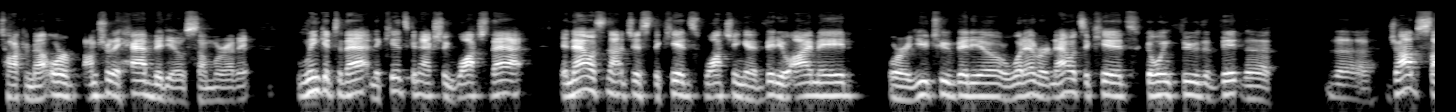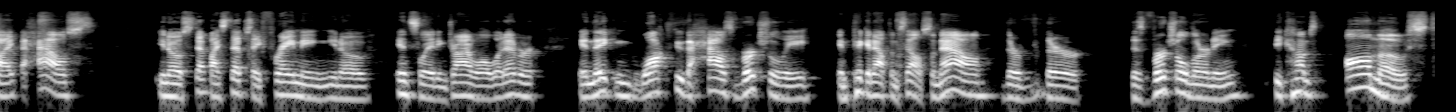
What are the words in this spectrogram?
talking about, or I'm sure they have videos somewhere of it. Link it to that, and the kids can actually watch that. And now it's not just the kids watching a video I made or a YouTube video or whatever. Now it's the kids going through the vid, the the job site, the house, you know, step by step, say framing, you know, insulating, drywall, whatever, and they can walk through the house virtually and pick it out themselves. So now they're they're this virtual learning becomes almost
